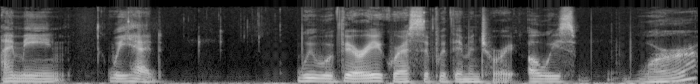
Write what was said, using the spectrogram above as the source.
I mean, we had we were very aggressive with inventory. Always were.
